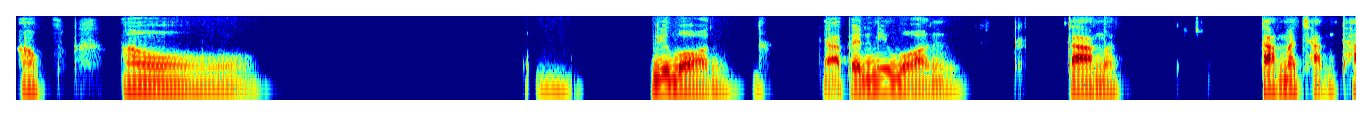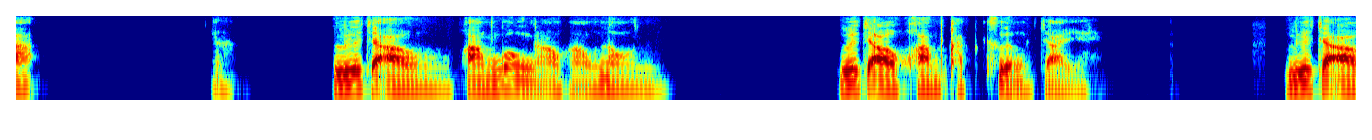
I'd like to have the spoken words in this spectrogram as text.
เอาเอานิวรณ์จะเป็นนิวรณ์กามกามฉันทะ หรือจะเอาความง่วงเหงาหานอน หรือจะเอาความขัดเคืองใจ หรือจะเอา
